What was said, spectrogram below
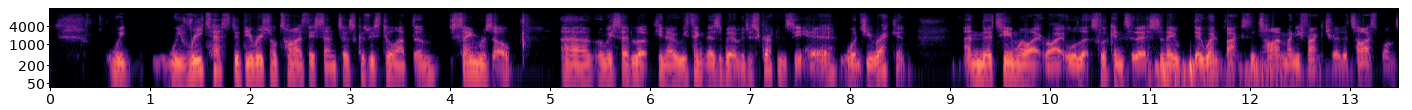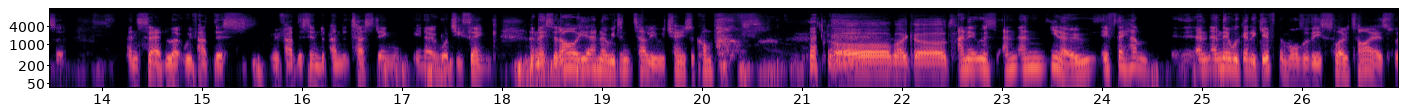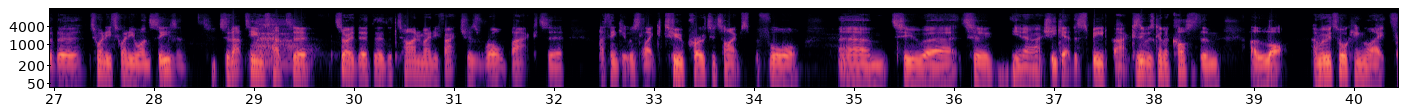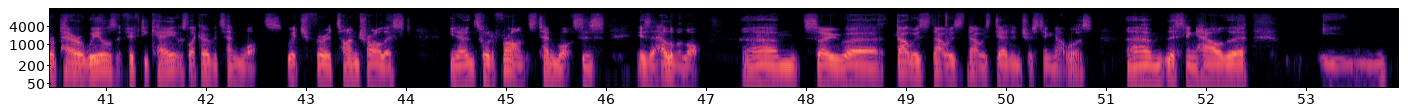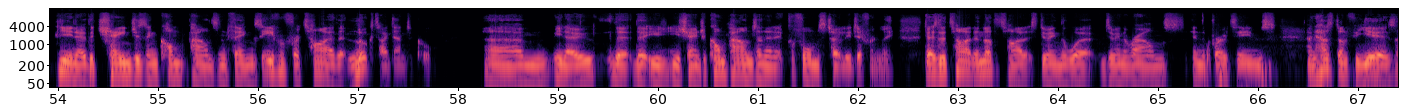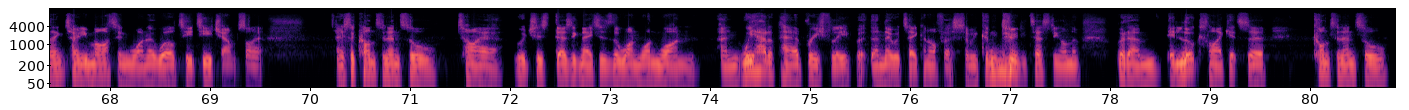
we we retested the original tires they sent us because we still had them. Same result. Um, and we said, look, you know, we think there's a bit of a discrepancy here. What do you reckon? And the team were like, right, well, let's look into this. And they, they went back to the tire manufacturer, the tire sponsor, and said, look, we've had this, we've had this independent testing. You know, what do you think? And they said, oh yeah, no, we didn't tell you. We changed the compounds. oh my god! And it was, and and you know, if they hadn't, and, and they were going to give them all of these slow tires for the 2021 season. So that team's wow. had to, sorry, the, the the tire manufacturers rolled back to, I think it was like two prototypes before um, to uh, to you know actually get the speed back because it was going to cost them a lot. And we were talking like for a pair of wheels at 50k, it was like over 10 watts, which for a time trialist, you know, in sort of France, 10 watts is is a hell of a lot. Um, so uh, that was that was that was dead interesting. That was um, listening how the you know the changes in compounds and things, even for a tire that looked identical, um, you know that, that you, you, change a compound and then it performs totally differently. There's a tire another tire that's doing the work doing the rounds in the pro teams and has done for years. I think tony martin won a world tt champs on it. And it's a continental tire which is designated as the 111 and we had a pair briefly but then they were taken off us so we couldn't do any testing on them. But um, it looks like it's a continental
